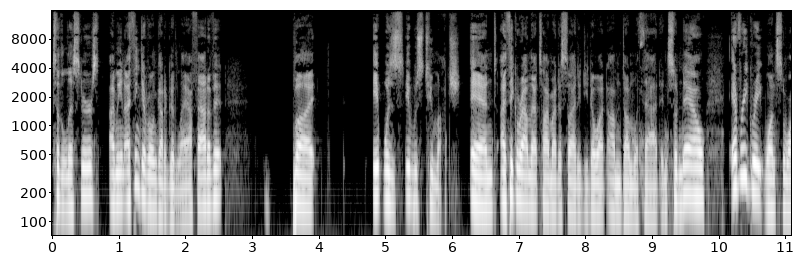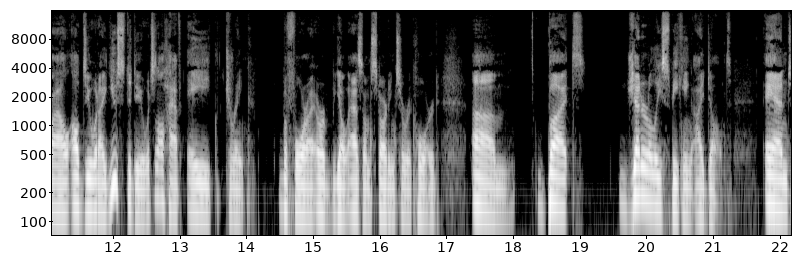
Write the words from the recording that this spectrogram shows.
to the listeners. I mean, I think everyone got a good laugh out of it, but it was it was too much. And I think around that time I decided, you know what, I'm done with that. And so now every great once in a while I'll do what I used to do, which is I'll have a drink before I or you know as I'm starting to record. Um, but generally speaking, I don't. And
